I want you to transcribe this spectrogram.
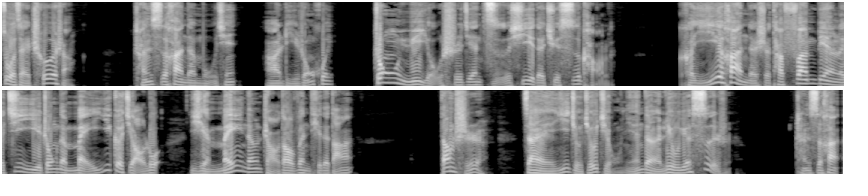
坐在车上，陈思翰的母亲啊，李荣慧，终于有时间仔细的去思考了。可遗憾的是，他翻遍了记忆中的每一个角落，也没能找到问题的答案。当时，在一九九九年的六月四日，陈思翰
